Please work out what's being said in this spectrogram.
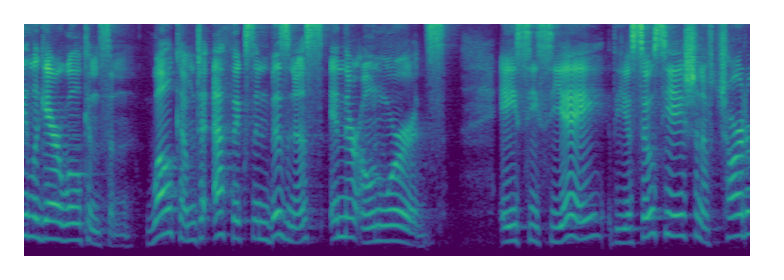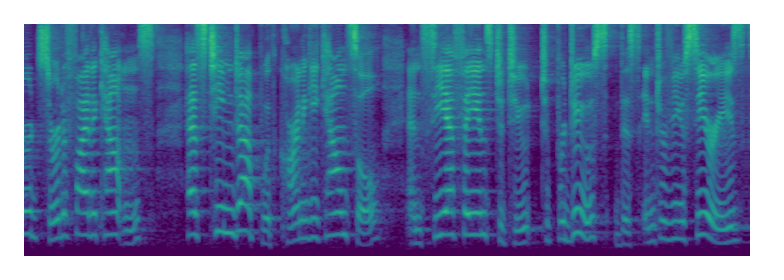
I'm Laguerre Wilkinson. Welcome to Ethics in Business in Their Own Words. ACCA, the Association of Chartered Certified Accountants, has teamed up with Carnegie Council and CFA Institute to produce this interview series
